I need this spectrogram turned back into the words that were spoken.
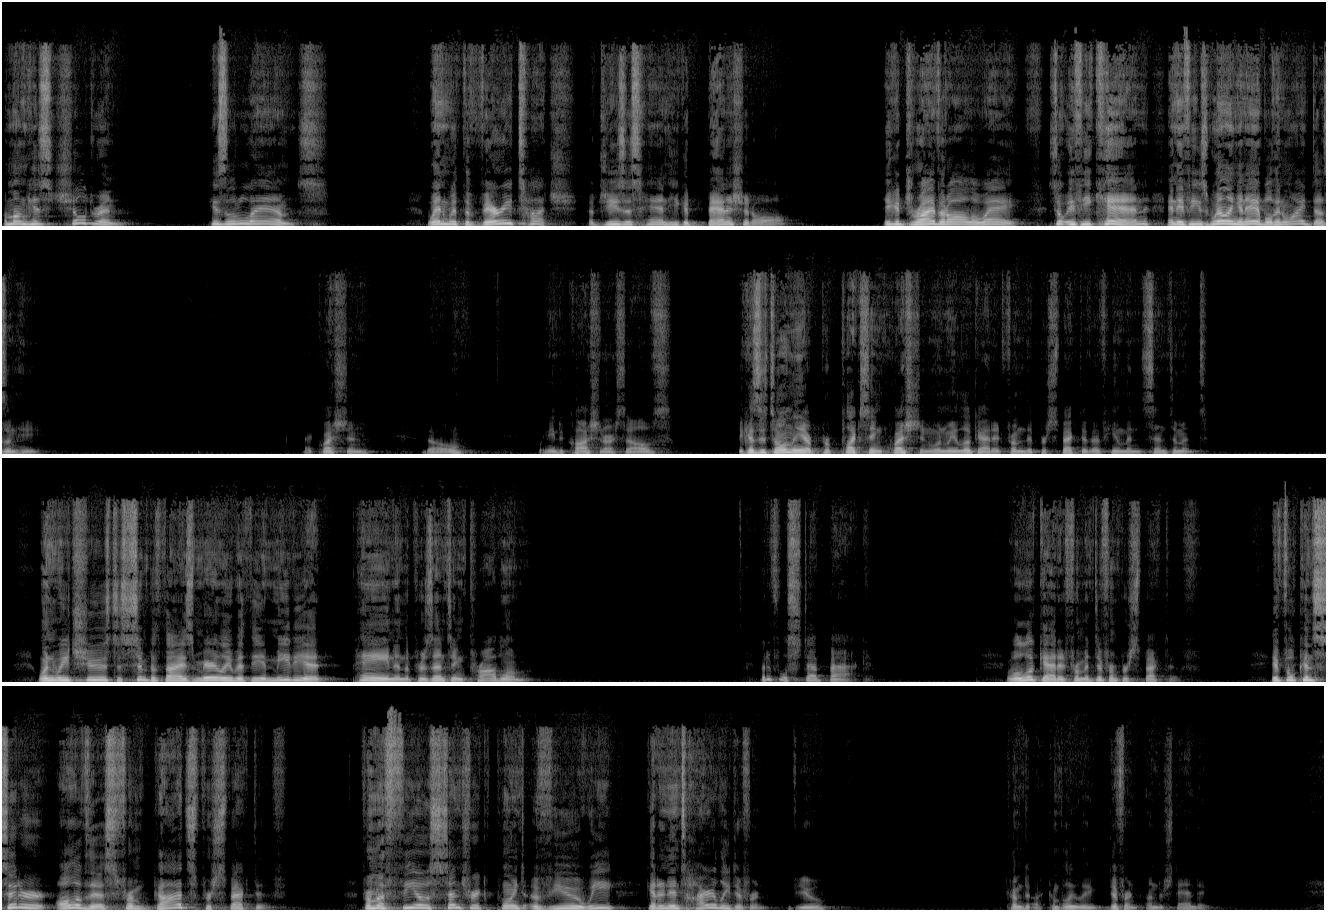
among his children, his little lambs. When, with the very touch of Jesus' hand, he could banish it all, he could drive it all away. So if he can, and if he's willing and able, then why doesn't he? That question, though, we need to caution ourselves because it's only a perplexing question when we look at it from the perspective of human sentiment. When we choose to sympathize merely with the immediate pain in the presenting problem. But if we'll step back and we'll look at it from a different perspective, if we'll consider all of this from God's perspective, from a theocentric point of view, we get an entirely different view, come to a completely different understanding.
